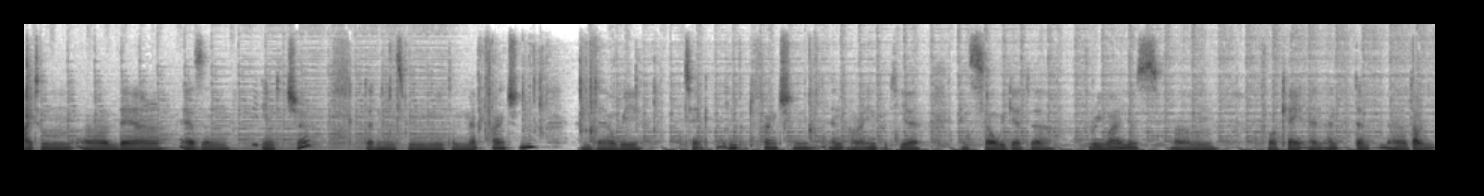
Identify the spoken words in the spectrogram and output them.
item uh, there as an integer. That means we need a map function, and there we take input function and our input here, and so we get uh, three values um, for k, and uh, w.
